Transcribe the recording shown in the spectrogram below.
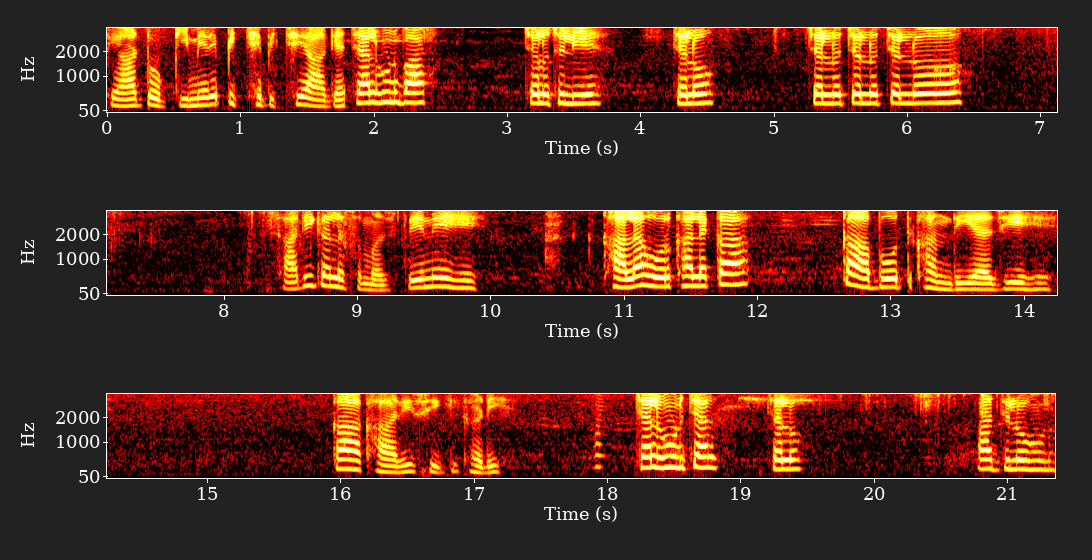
ਤੇ ਆਹ ਟੋਕੀ ਮੇਰੇ ਪਿੱਛੇ ਪਿੱਛੇ ਆ ਗਿਆ। ਚੱਲ ਹੁਣ ਬਾਹਰ। ਚਲੋ ਚਲਿਏ। ਚਲੋ। ਚਲੋ ਚਲੋ ਚਲੋ। ਸਾਰੀ ਗੱਲ ਸਮਝਦੇ ਨੇ ਇਹ। ਖਾਲਾ ਹੋਰ ਖਾ ਲੈ। ਘਾਹ ਘਾਹ ਬਹੁਤ ਖਾਂਦੀ ਹੈ ਜੀ ਇਹ। ਘਾਹ ਖਾ ਰਹੀ ਸੀਗੀ ਖੜੀ। ਚੱਲ ਹੁਣ ਚੱਲ। ਚਲੋ। ਭੱਜ ਲੋ ਹੁਣ।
